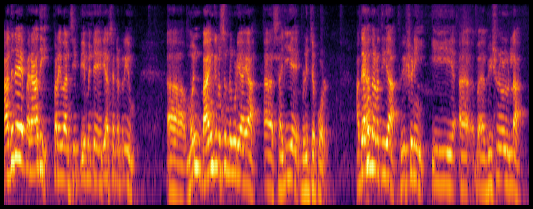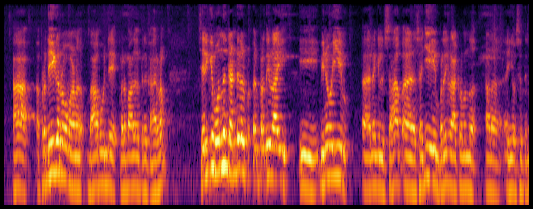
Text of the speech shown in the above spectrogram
അതിനെ പരാതി പറയുവാൻ സി പി എമ്മിന്റെ ഏരിയ സെക്രട്ടറിയും മുൻ ബാങ്ക് പ്രസിഡന്റ് കൂടിയായ സജിയെ വിളിച്ചപ്പോൾ അദ്ദേഹം നടത്തിയ ഭീഷണി ഈ ഭീഷണിയോടുള്ള ആ പ്രതികരണവുമാണ് ബാബുവിന്റെ കൊലപാതകത്തിന് കാരണം. ശരിക്കും ഒന്നും രണ്ടുകൾ പ്രതികളായി ഈ ബിനോയിയും അല്ലെങ്കിൽ സജിയെയും പ്രതികളാക്കണമെന്ന് ആണ് ഈ അവസരത്തിൽ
